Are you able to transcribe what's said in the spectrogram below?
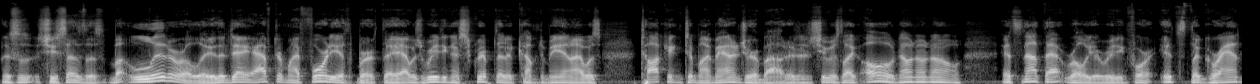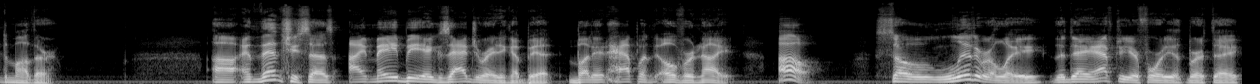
this is, she says this, but literally the day after my 40th birthday, I was reading a script that had come to me and I was talking to my manager about it. And she was like, Oh, no, no, no. It's not that role you're reading for. It's the grandmother. Uh, and then she says, I may be exaggerating a bit, but it happened overnight. Oh, so literally the day after your 40th birthday,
